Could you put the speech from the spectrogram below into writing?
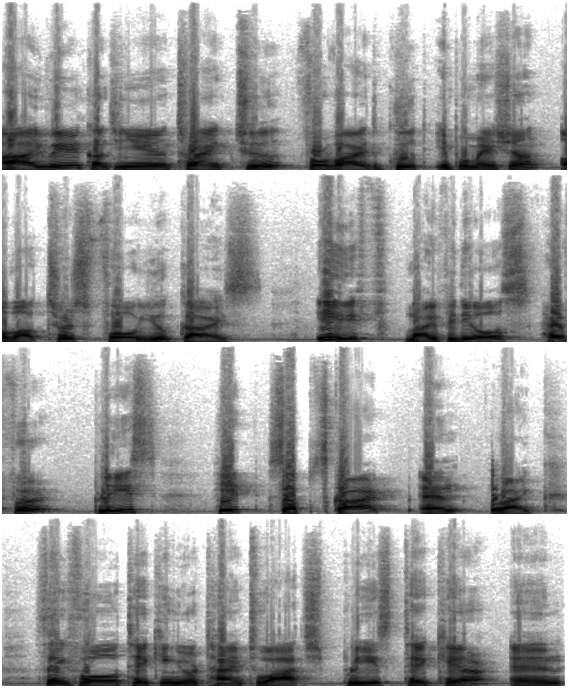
I will continue trying to provide good information about tools for you guys. If my videos helpful, please hit subscribe and like. Thank you for taking your time to watch. Please take care and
